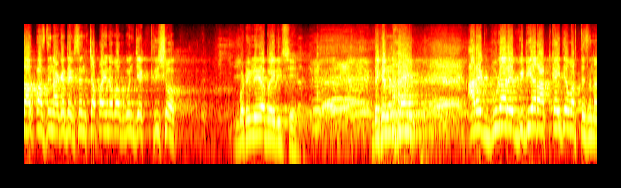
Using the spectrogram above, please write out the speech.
চার পাঁচ দিন আগে দেখছেন চাপাই নবাবগঞ্জে কৃষক বটিলিয়া বাইরিছে। দেখেন নাই? আরেক বুড়ারে বিডিআর আটকাইতে পারতেছে না,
